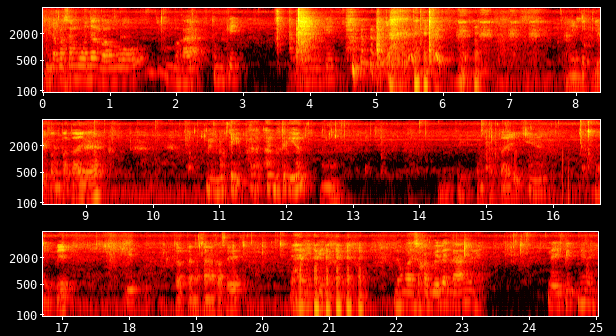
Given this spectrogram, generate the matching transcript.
Binabasa muna bago baka tumikit. Baka tumikit. May bukli pang pa tayo. oh. May buti. Ano buti yun? Hmm. May pang pa tayo. Yan. Naipit. Wait. Tatanga-tanga kasi. Yan, naipit. Doon nga sa kabila na ano eh. Naipit nila eh.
